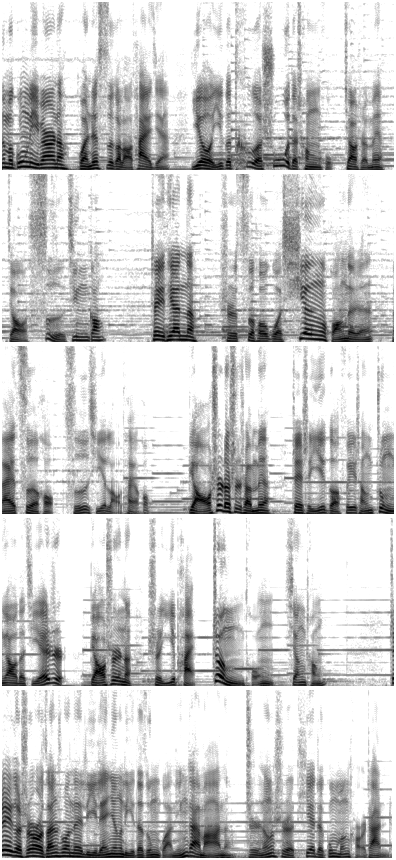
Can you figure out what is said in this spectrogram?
那么宫里边呢，管这四个老太监也有一个特殊的称呼，叫什么呀？叫四金刚。这天呢，是伺候过先皇的人来伺候慈禧老太后，表示的是什么呀？这是一个非常重要的节日，表示呢是一派正统相承。这个时候，咱说那李莲英李的总管，您干嘛呢？只能是贴着宫门口站着。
